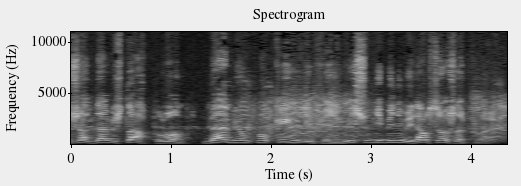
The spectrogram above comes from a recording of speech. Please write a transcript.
já deve estar pronto. Bebe um pouquinho de vinho, isso diminuirá os seus reflexos.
